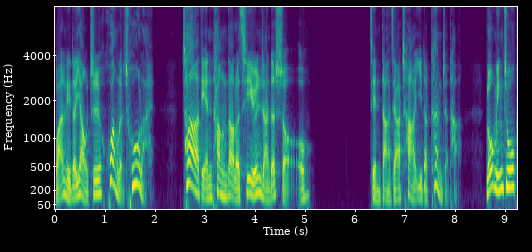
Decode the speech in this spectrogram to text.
碗里的药汁晃了出来，差点烫到了戚云染的手。见大家诧异的看着他，楼明珠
